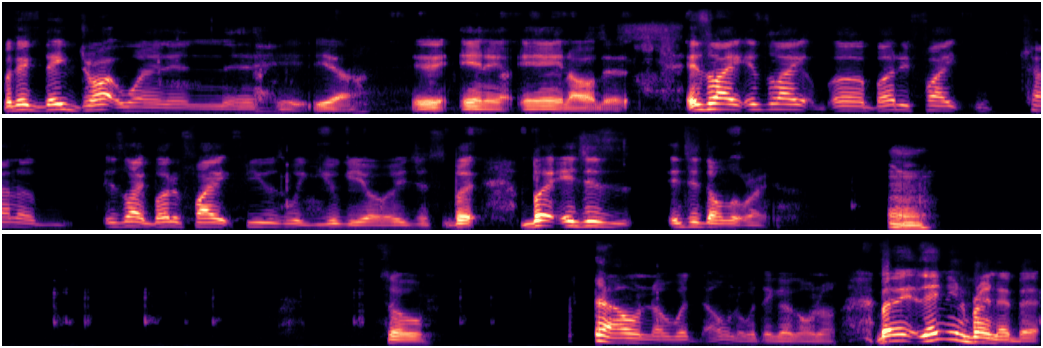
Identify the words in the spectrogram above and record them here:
But they they dropped one and uh, yeah, it, it, ain't, it ain't all that. It's like it's like uh buddy fight trying to. It's like buddy fight fused with Yu Gi Oh. It just but but it just it just don't look right. Mm. So I don't know what I don't know what they got going on, but they, they need to bring that back.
